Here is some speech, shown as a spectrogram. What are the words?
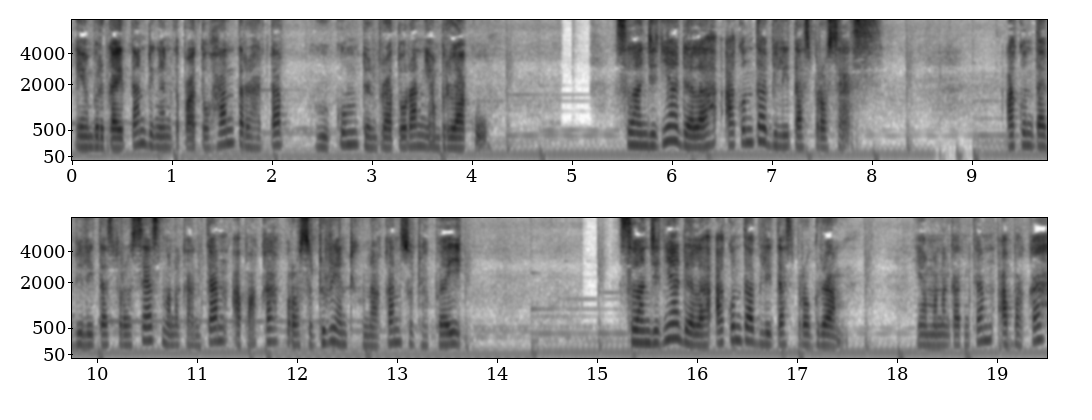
yang berkaitan dengan kepatuhan terhadap hukum dan peraturan yang berlaku. Selanjutnya adalah akuntabilitas proses Akuntabilitas proses menekankan apakah prosedur yang digunakan sudah baik. Selanjutnya adalah akuntabilitas program yang menekankan apakah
